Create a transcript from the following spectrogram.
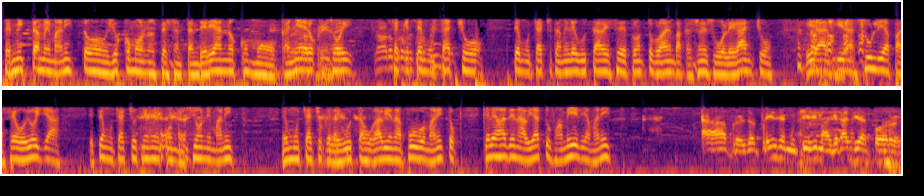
Permítame, manito, yo como norte santandereano, como cañero que soy, Claro, sé que este muchacho, este muchacho también le gusta a veces de pronto probar en vacaciones su bolegancho, ir a, ir a Zulia, paseo de olla. Este muchacho tiene condiciones, manito. Es un muchacho que le gusta jugar bien a fútbol, manito. ¿Qué le vas de Navidad a tu familia, manito? Ah, profesor Prince, muchísimas gracias por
